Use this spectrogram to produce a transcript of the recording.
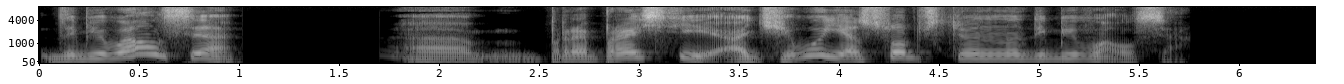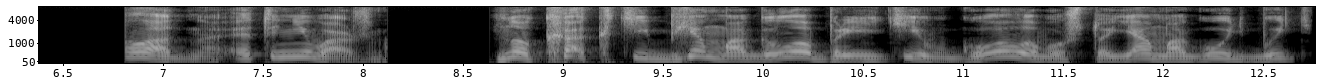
Добивался про прости, а чего я, собственно, добивался? Ладно, это не важно. Но как тебе могло прийти в голову, что я могу быть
